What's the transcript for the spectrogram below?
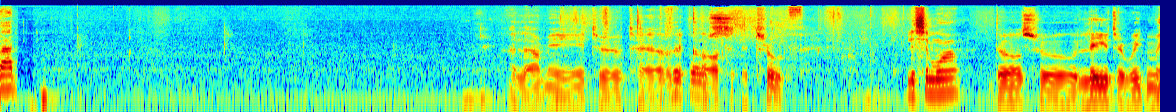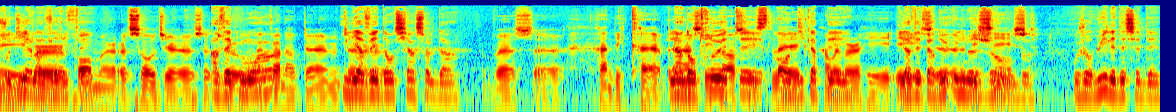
បា Allow me to tell the court the truth. Laissez-moi Those who lived with Vous me dire la were vérité. former soldiers, Avec true, moi, and one of them Il y avait d'anciens soldats. was uh, handicapped L'un d'entre eux était handicapé. However, he Il avait is perdu uh, une deceased. jambe. Aujourd'hui, il est décédé.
